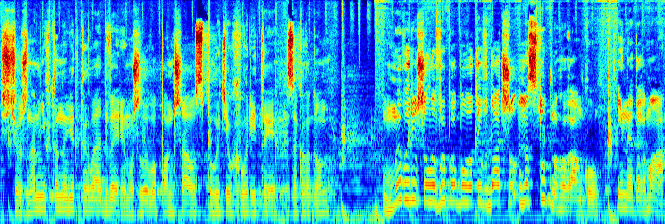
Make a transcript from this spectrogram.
Що ж, нам ніхто не відкриває двері. Можливо, пан Чаус полетів хворіти за кордон. Ми вирішили випробувати вдачу наступного ранку. І не дарма.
